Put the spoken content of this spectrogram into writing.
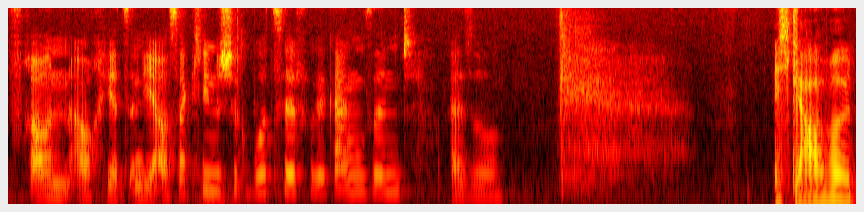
Frauen auch jetzt in die außerklinische Geburtshilfe gegangen sind? Also ich glaube,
